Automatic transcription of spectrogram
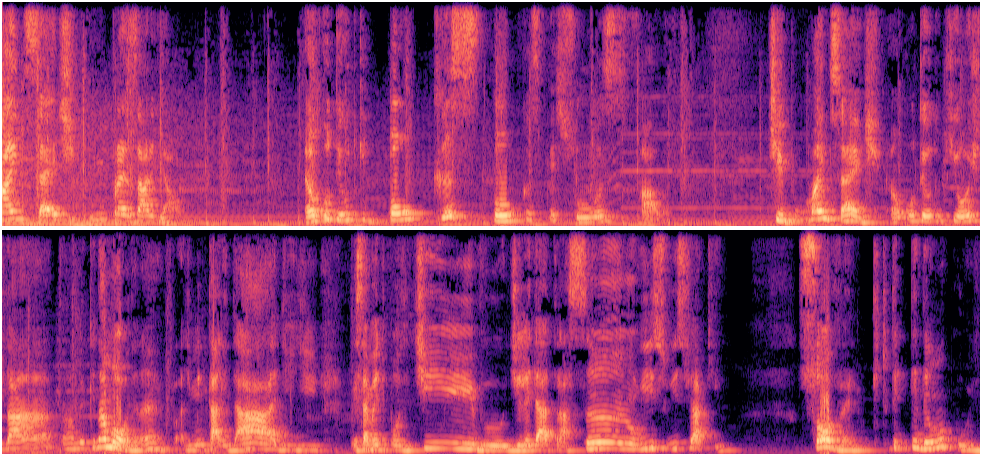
Mindset empresarial. É um conteúdo que poucas, poucas pessoas falam. Tipo, mindset é um conteúdo que hoje tá, tá meio que na moda, né? De mentalidade, de pensamento positivo, de lei da atração, isso, isso e aquilo. Só, velho, que tu tem que entender uma coisa.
